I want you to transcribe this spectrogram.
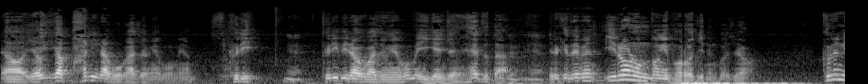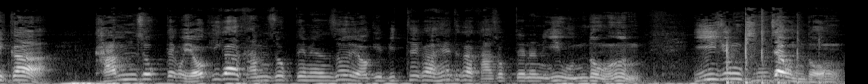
어, 여기가 팔이라고 가정해 보면 그립, 예. 그립이라고 가정해 보면 이게 이제 헤드다. 헤드, 예. 이렇게 되면 이런 운동이 벌어지는 거죠. 그러니까 감속되고 여기가 감속되면서 여기 밑에가 헤드가 가속되는 이 운동은 이중 진자 운동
